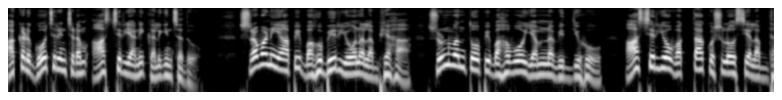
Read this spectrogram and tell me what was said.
అక్కడ గోచరించడం ఆశ్చర్యాన్ని కలిగించదు. శ్రవణీయాపి బహుభిర్యోన లభ్య శృణ్వంతోపి బహవో యంన విద్యు ఆశ్చర్యో వక్తా కుశలోస్య లబ్ధ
